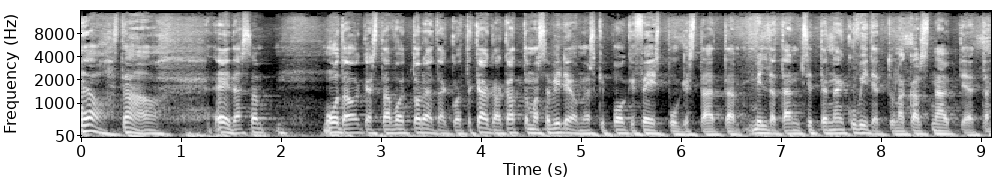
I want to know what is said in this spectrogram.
Joo, tää on. Ei tässä muuta oikeastaan voi todeta, kuin että käykää katsomassa video myöskin Poki Facebookista, että miltä tämä nyt sitten näin kuvitettuna kanssa näytti, että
